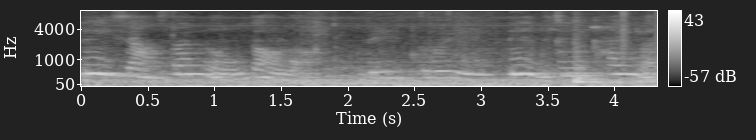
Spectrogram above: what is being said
地下三楼到了，this 电梯关门。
